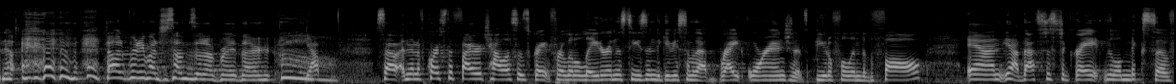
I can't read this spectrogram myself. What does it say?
No, that pretty much sums it up right there. Yep. So, and then of course the fire chalice is great for a little later in the season to give you some of that bright orange and it's beautiful into the fall. And yeah, that's just a great little mix of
